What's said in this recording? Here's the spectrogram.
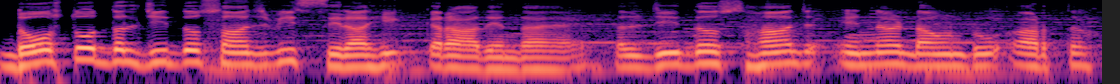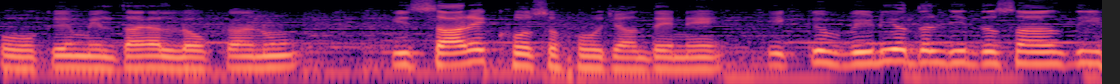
ਦੋਸਤੋ, ਦਲਜੀਤ ਦੋਸਾਂਝ ਵੀ ਸਿਰਾ ਹੀ ਕਰਾ ਦਿੰਦਾ ਹੈ। ਦਲਜੀਤ ਦੋਸਾਂਝ ਇੰਨਾ ਡਾਊਨ ਟੂ ਅਰਥ ਹੋ ਕੇ ਮਿਲਦਾ ਹੈ ਲੋਕਾਂ ਨੂੰ ਕਿ ਸਾਰੇ ਖੁਸ਼ ਹੋ ਜਾਂਦੇ ਨੇ। ਇੱਕ ਵੀਡੀਓ ਦਲਜੀਤ ਦੋਸਾਂਝ ਦੀ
